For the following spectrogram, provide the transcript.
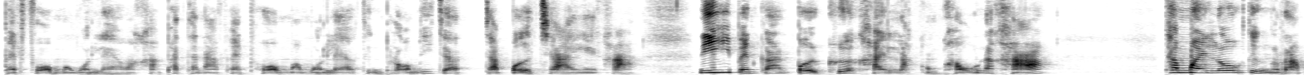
แพลตฟอร์มมาหมดแล้วอะค่ะ พัฒนาแพลตฟอร์มมาหมดแล้วถึงพร้อมที่จะจะเปิดใช้ไงคะนี่เป็นการเปิดเครือข่ายหลักของเขานะคะทำไมโลกถึงรับ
